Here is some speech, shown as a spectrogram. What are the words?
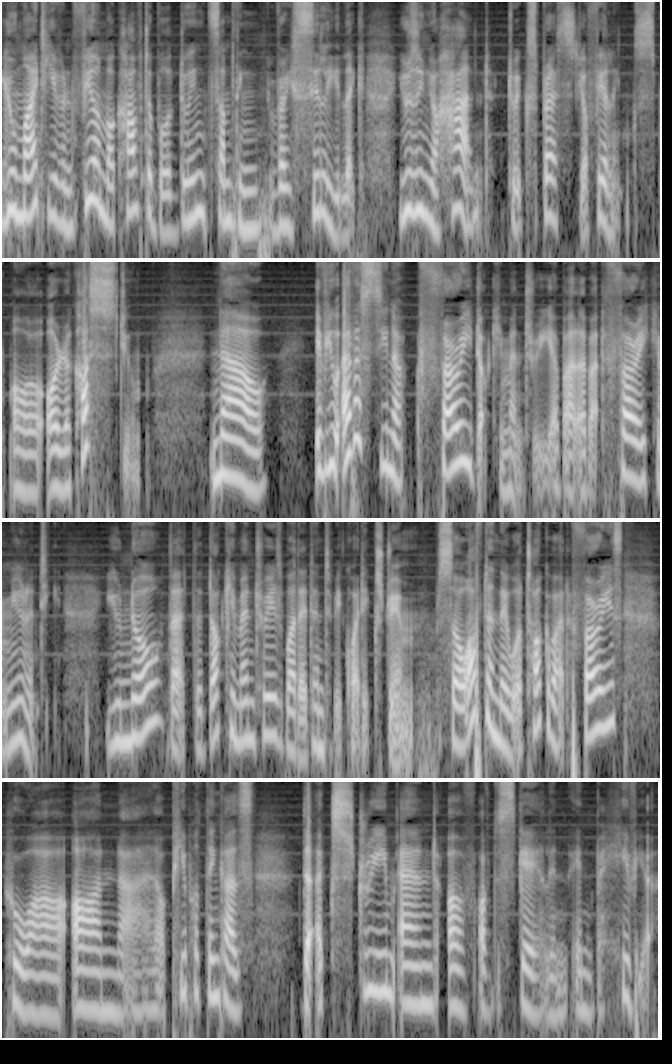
you might even feel more comfortable doing something very silly like using your hand to express your feelings or, or a costume. Now, if you ever seen a furry documentary about about furry community, you know that the documentaries, well, they tend to be quite extreme. So often they will talk about furries who are on, uh, people think as the extreme end of, of the scale in, in behavior.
